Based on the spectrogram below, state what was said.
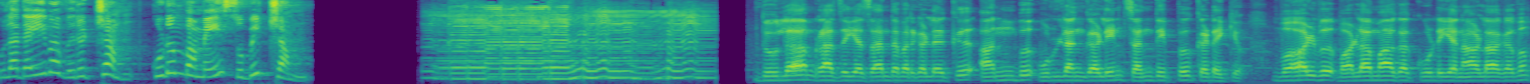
குலதெய்வ விருட்சம் குடும்பமே சுபிட்சம். துலாம் ராசியை சார்ந்தவர்களுக்கு அன்பு உள்ளங்களின் சந்திப்பு கிடைக்கும். வாழ்வு வளமாக கூடிய நாளாகவும்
